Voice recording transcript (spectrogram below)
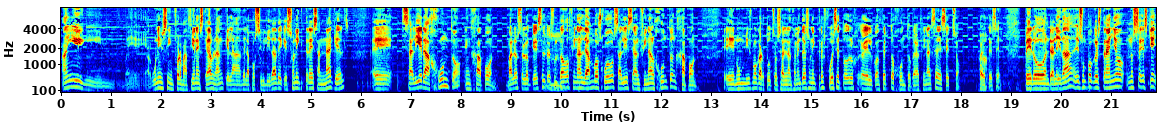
Hay eh, algunas informaciones que hablan que la, de la posibilidad de que Sonic 3 and Knuckles eh, saliera junto en Japón, ¿vale? O sea, lo que es el resultado final de ambos juegos saliese al final junto en Japón, en un mismo cartucho. O sea, el lanzamiento de Sonic 3 fuese todo el, el concepto junto, pero al final se desechó. Parece ser. Pero en realidad es un poco extraño. No sé, es que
